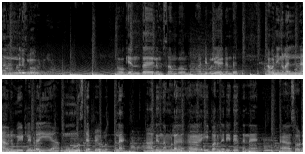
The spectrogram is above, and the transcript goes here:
നല്ലൊരു ഗ്ലോ കിട്ടും. ഓക്കെ എന്തായാലും സംഭവം അടിപൊളിയായിട്ടുണ്ട്. അപ്പൊ നിങ്ങൾ എല്ലാവരും വീട്ടിൽ ട്രൈ ചെയ്യുക. മൂന്ന് സ്റ്റെപ്പേ ഉള്ളൂ അല്ലേ? ആദ്യം നമ്മൾ ഈ പറഞ്ഞ രീതിയിൽ തന്നെ soda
